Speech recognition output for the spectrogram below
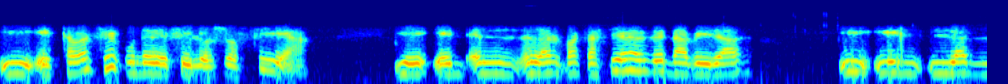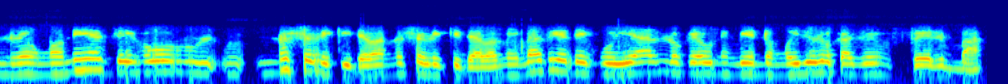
Y, estaba segundo de filosofía. Y en, las vacaciones de Navidad y, y la neumonía llegó, no se le quitaba, no se le quitaba. Mi madre de cuidar lo que es un invierno muy duro cayó enferma.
